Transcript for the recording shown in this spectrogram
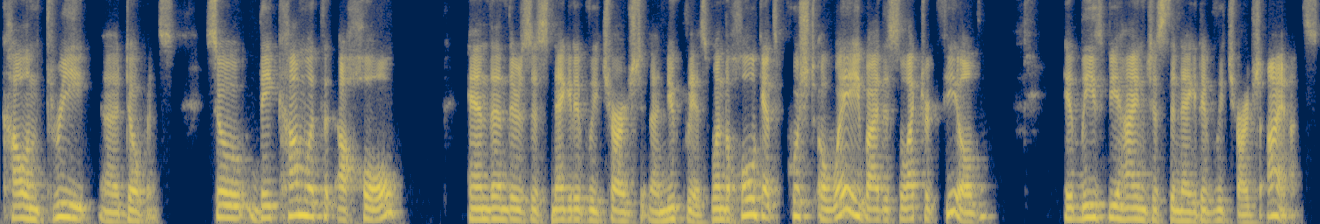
column three uh, dopants. So they come with a hole, and then there's this negatively charged uh, nucleus. When the hole gets pushed away by this electric field, it leaves behind just the negatively charged ions.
